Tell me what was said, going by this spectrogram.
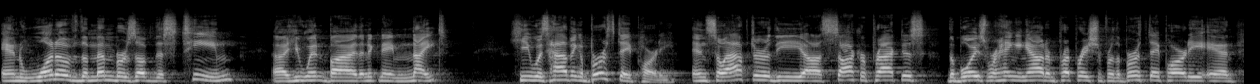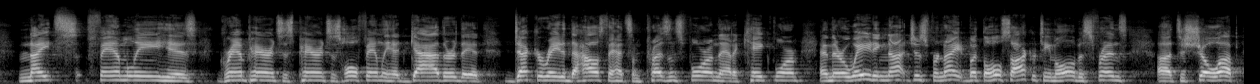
And one of the members of this team, uh, he went by the nickname Night, he was having a birthday party. And so after the uh, soccer practice, the boys were hanging out in preparation for the birthday party, and Night's family, his grandparents, his parents, his whole family had gathered. They had decorated the house. They had some presents for him. They had a cake for him. And they were waiting not just for Night, but the whole soccer team, all of his friends, uh, to show up.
